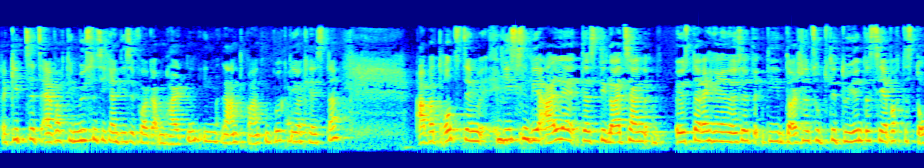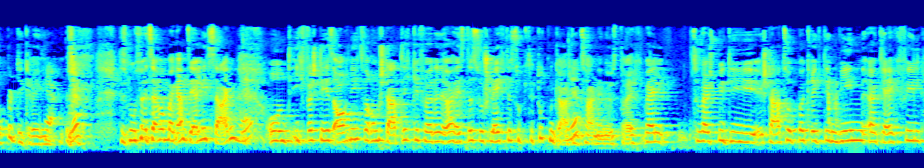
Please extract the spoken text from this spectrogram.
Da gibt es jetzt einfach, die müssen sich an diese Vorgaben halten im Land Brandenburg, die Orchester. Aber trotzdem wissen wir alle, dass die Leute sagen, Österreicherinnen und Österreicher, die in Deutschland substituieren, dass sie einfach das Doppelte kriegen. Ja. Das muss man jetzt einfach mal ganz ehrlich sagen. Ja. Und ich verstehe es auch nicht, warum staatlich geförderte Orchester so schlechte Substitutengagen ja. zahlen in Österreich. Weil zum Beispiel die Staatsoper kriegt in Wien äh, gleich viel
